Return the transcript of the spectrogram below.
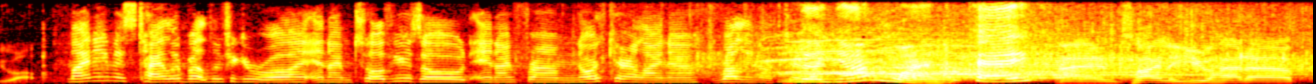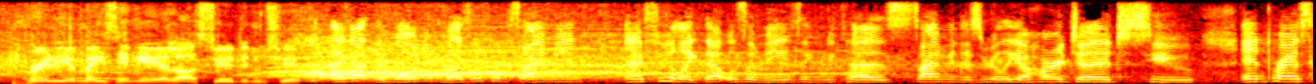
you are. My name is Tyler Butler Figueroa, and I'm 12 years old, and I'm from North Carolina, Raleigh, North Carolina. The young one, okay. And Tyler, you had a pretty amazing year last year, didn't you? I got the golden buzzer from Simon, and I feel like that was amazing because Simon is really a hard judge to impress.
